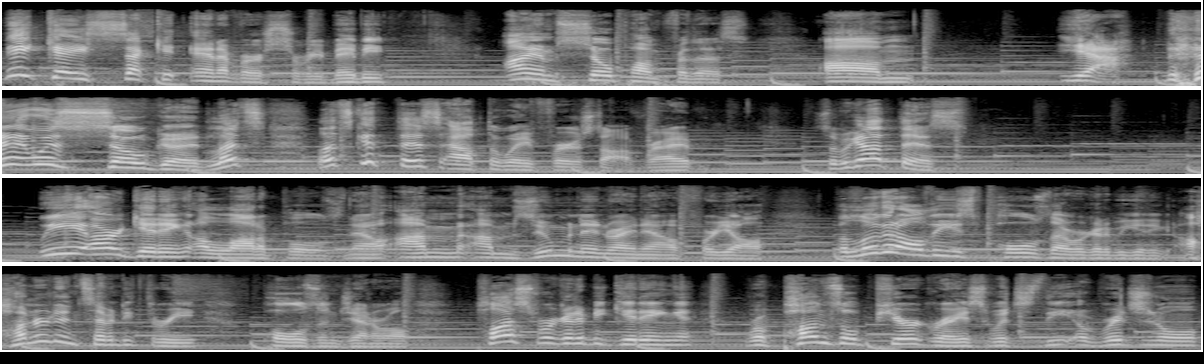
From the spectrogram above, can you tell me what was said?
Nikke's second anniversary, baby. I am so pumped for this. Um, yeah, it was so good. Let's let's get this out the way first off, right? So we got this. We are getting a lot of pulls. Now, I'm I'm zooming in right now for y'all. But look at all these pulls that we're going to be getting. 173 pulls in general. Plus, we're going to be getting Rapunzel Pure Grace, which is the original,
